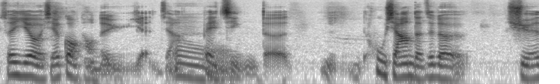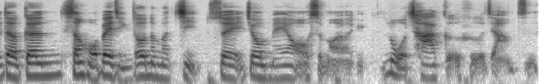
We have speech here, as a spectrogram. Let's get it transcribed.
所以也有一些共同的语言，这样背景的，互相的这个学的跟生活背景都那么近，所以就没有什么落差隔阂这样子。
